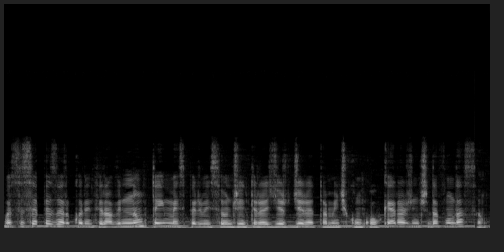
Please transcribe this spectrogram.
o SCP-049 não tem mais permissão de interagir diretamente com qualquer agente da Fundação,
